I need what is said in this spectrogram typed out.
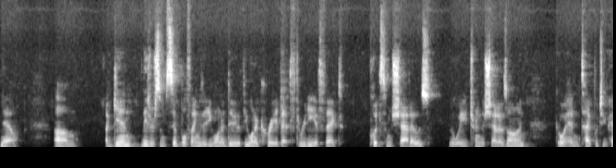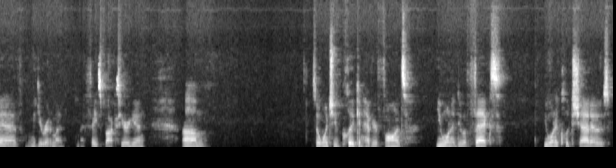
Now, um, again, these are some simple things that you want to do if you want to create that 3D effect. Put some shadows, the way you turn the shadows on. Go ahead and type what you have. Let me get rid of my, my face box here again. Um, so once you click and have your font, you want to do effects. You want to click shadows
